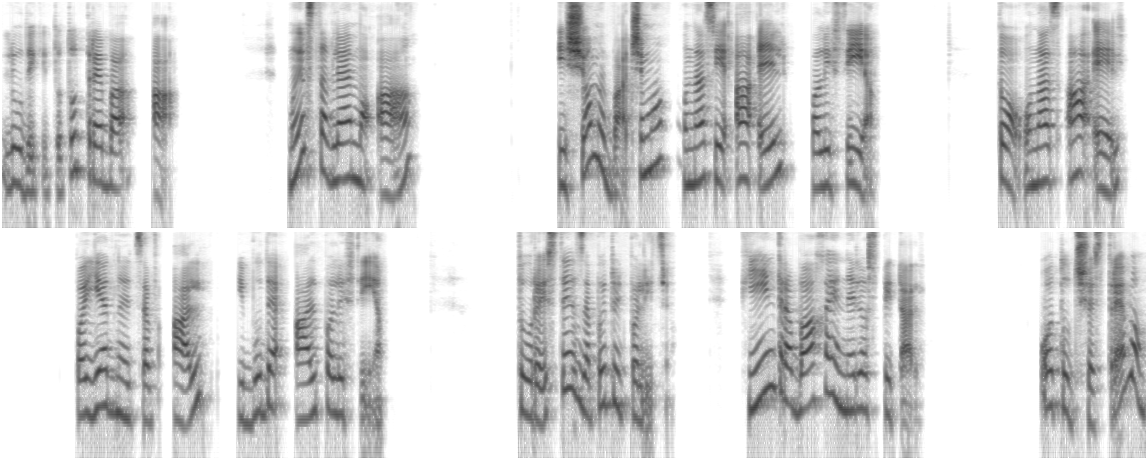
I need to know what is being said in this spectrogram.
людики, то тут треба А. Ми вставляємо А. І що ми бачимо? У нас є АЛ поліція. То у нас АЛ поєднується в Аль і буде Аль поліція. Туристи запитують поліцію. Кінь трабаха en el hospital. Отут щось треба?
